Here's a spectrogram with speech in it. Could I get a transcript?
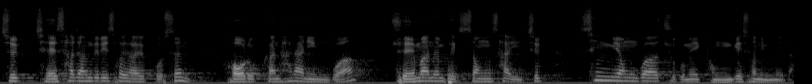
즉 제사장들이 서야 할 곳은 거룩한 하나님과 죄 많은 백성 사이 즉 생명과 죽음의 경계선입니다.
